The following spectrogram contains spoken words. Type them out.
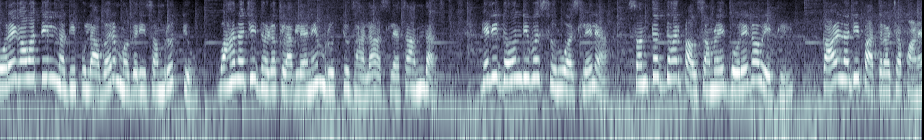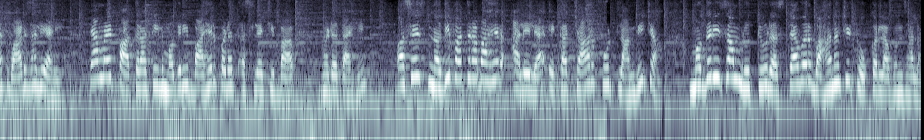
गोरेगावातील नदी पुलावर मगरीचा मृत्यू. वाहनाची धडक लागल्याने मृत्यू झाला असल्याचा अंदाज. गेली दोन दिवस सुरू असलेल्या संततधार पावसामुळे गोरेगाव येथील काळ नदी पात्राच्या पाण्यात वाढ झाली आहे. त्यामुळे पात्रातील मगरी बाहेर पडत असल्याची बाब घडत आहे. असेच नदी पात्राबाहेर आलेल्या एका चार फूट लांबीच्या मगरीचा मृत्यू रस्त्यावर वाहनाची ठोकर लागून झाला.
